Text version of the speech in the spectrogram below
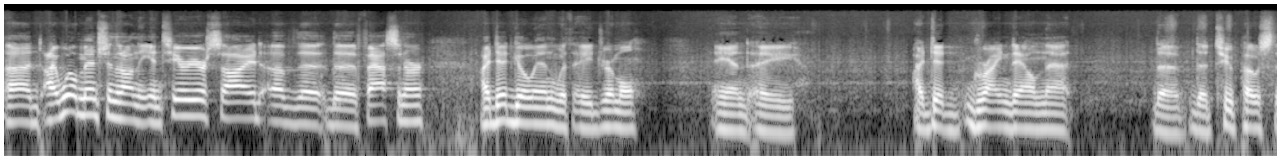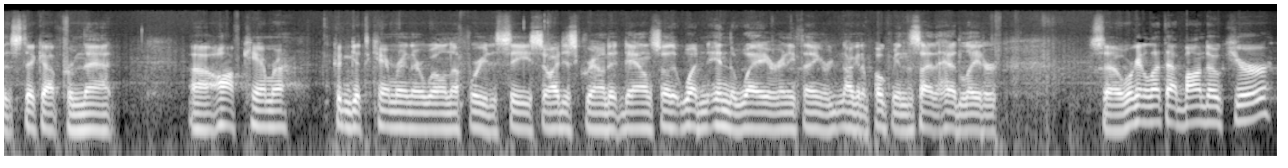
Uh, I will mention that on the interior side of the, the fastener, I did go in with a Dremel and a, I did grind down that, the, the two posts that stick up from that uh, off camera. Couldn't get the camera in there well enough for you to see, so I just ground it down so it wasn't in the way or anything or not going to poke me in the side of the head later. So we're going to let that Bondo cure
